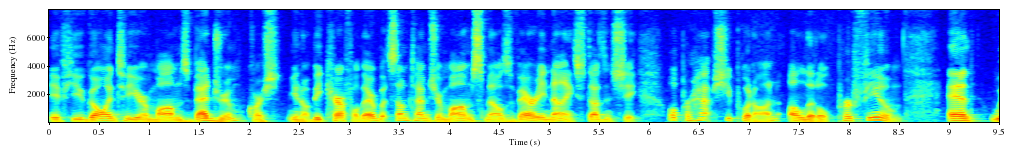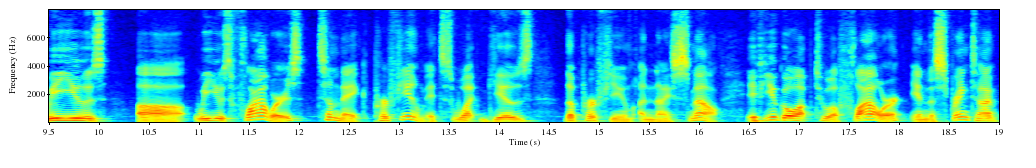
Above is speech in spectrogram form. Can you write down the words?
if you go into your mom's bedroom, of course, you know, be careful there, but sometimes your mom smells very nice, doesn't she? Well, perhaps she put on a little perfume. And we use, uh, we use flowers to make perfume. It's what gives the perfume a nice smell. If you go up to a flower in the springtime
